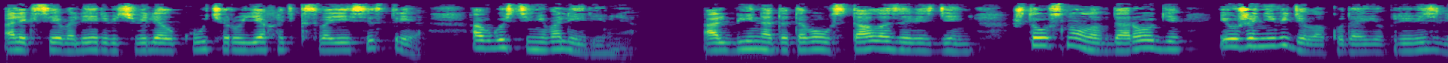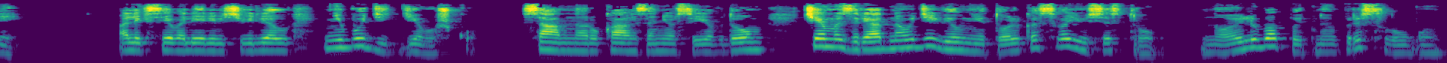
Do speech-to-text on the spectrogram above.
Алексей Валерьевич велел кучеру ехать к своей сестре, Августине Валерьевне. Альбина до того устала за весь день, что уснула в дороге и уже не видела, куда ее привезли. Алексей Валерьевич велел не будить девушку, сам на руках занес ее в дом, чем изрядно удивил не только свою сестру, но и любопытную прислугу.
